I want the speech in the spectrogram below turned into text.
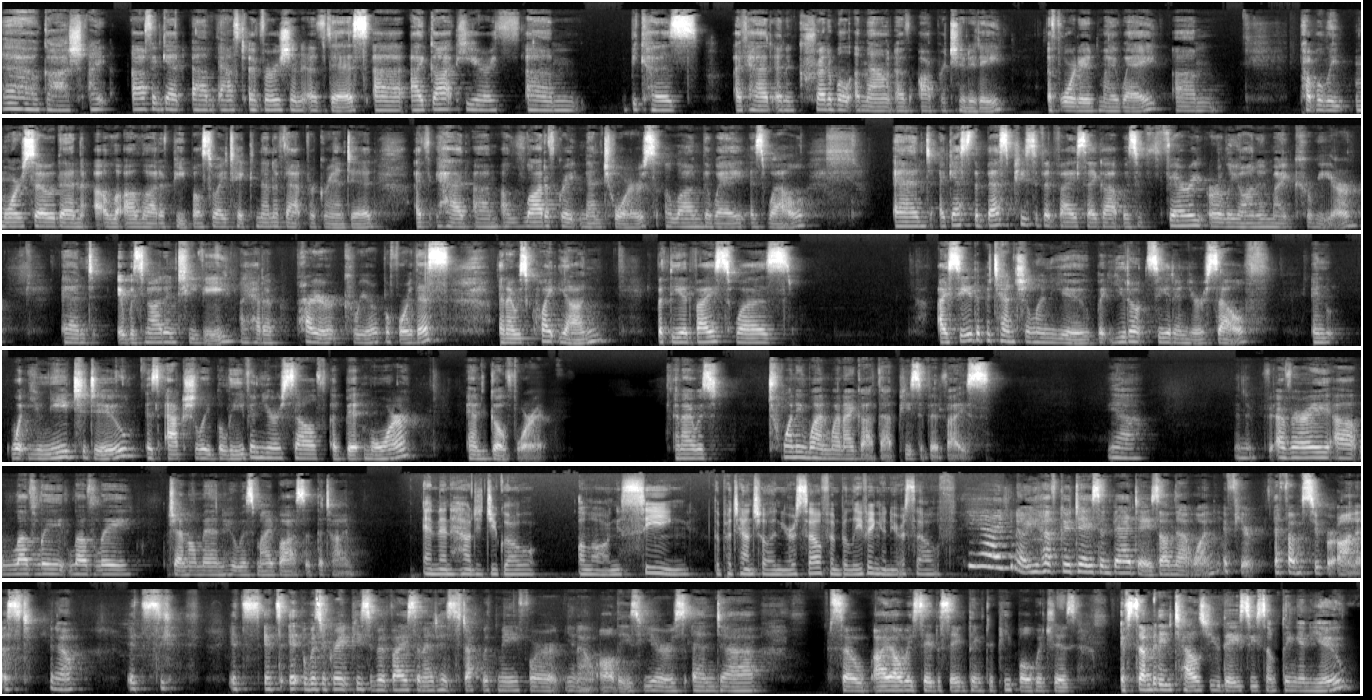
Oh, gosh. I often get um, asked a version of this. Uh, I got here um, because I've had an incredible amount of opportunity afforded my way, um, probably more so than a, a, lot of people. So I take none of that for granted. I've had um, a lot of great mentors along the way as well. And I guess the best piece of advice I got was very early on in my career. And it was not in TV. I had a prior career before this, and I was quite young. But the advice was I see the potential in you, but you don't see it in yourself. And what you need to do is actually believe in yourself a bit more and go for it. And I was 21 when I got that piece of advice. Yeah. And a very uh, lovely, lovely gentleman who was my boss at the time. And then how did you go along seeing the potential in yourself and believing in yourself? Know, you have good days and bad days on that one. If you're, if I'm super honest, you know, it's, it's, it's, it was a great piece of advice, and it has stuck with me for you know all these years. And uh, so I always say the same thing to people, which is, if somebody tells you they see something in you,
